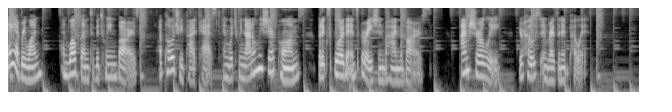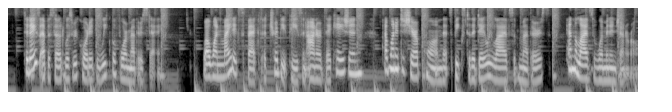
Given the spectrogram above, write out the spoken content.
Hey everyone, and welcome to Between Bars, a poetry podcast in which we not only share poems, but explore the inspiration behind the bars. I'm Cheryl Lee, your host and resident poet. Today's episode was recorded the week before Mother's Day. While one might expect a tribute piece in honor of the occasion, I wanted to share a poem that speaks to the daily lives of mothers and the lives of women in general.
